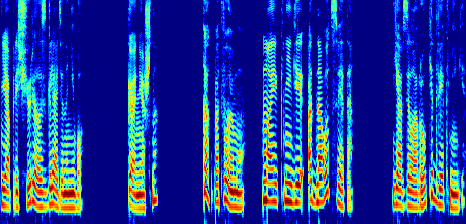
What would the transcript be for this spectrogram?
Я прищурилась, глядя на него. «Конечно». «Как, по-твоему, Мои книги одного цвета? Я взяла в руки две книги.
